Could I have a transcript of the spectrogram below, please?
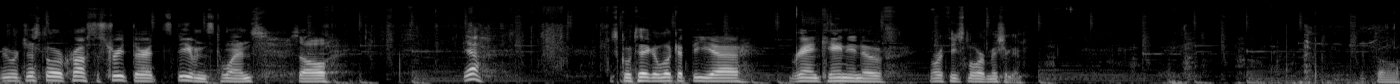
We were just over across the street there at Stevens Twins, so yeah, let's go take a look at the uh, Grand Canyon of Northeast Lower Michigan. So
